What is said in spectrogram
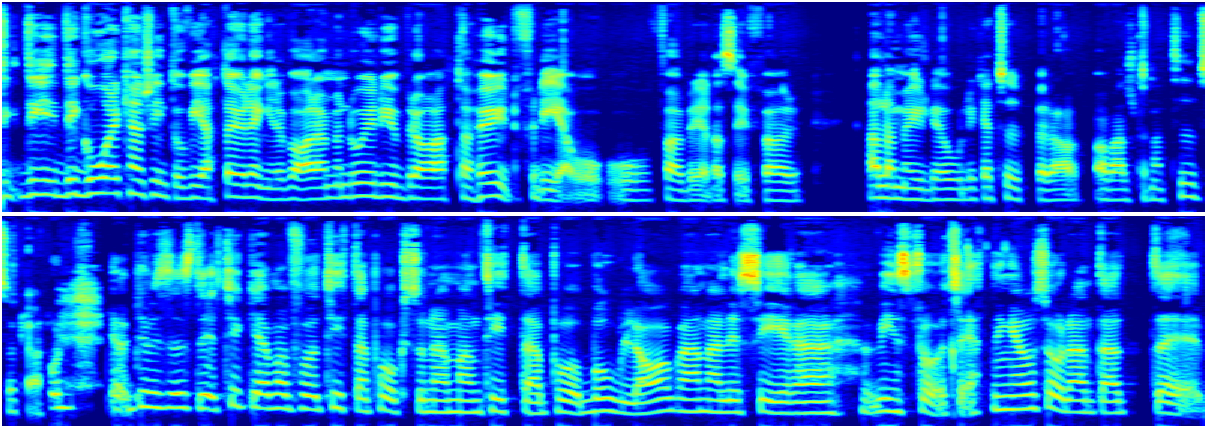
det, det, det, går kanske inte att veta hur länge det varar, men då är det ju bra att ta höjd för det och, och förbereda sig för alla möjliga olika typer av, av alternativ såklart. Och, ja, precis, det tycker jag man får titta på också när man tittar på bolag och analyserar vinstförutsättningar och sådant. Att eh,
